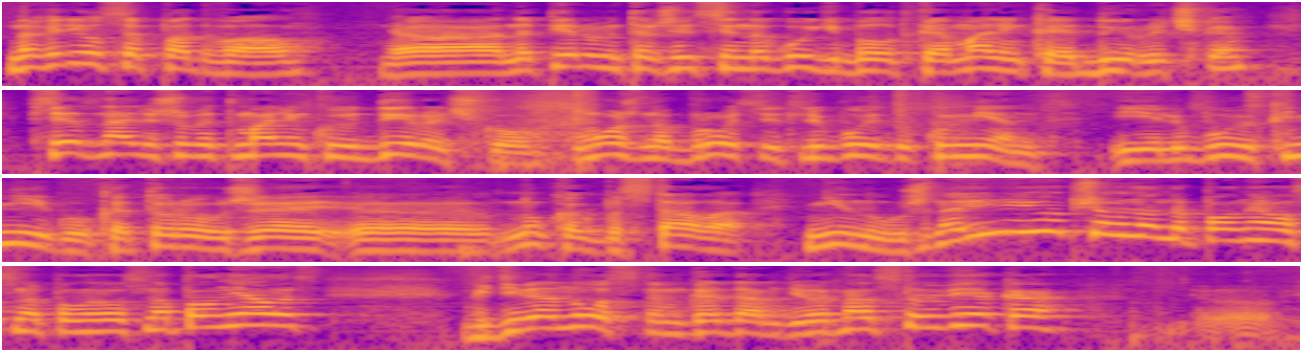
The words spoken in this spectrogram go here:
находился подвал. А, на первом этаже синагоги была такая маленькая дырочка. Все знали, что в эту маленькую дырочку можно бросить любой документ и любую книгу, которая уже, э, ну, как бы стала не нужна. И, в общем, она наполнялась, наполнялась, наполнялась. К 90-м годам 19 века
